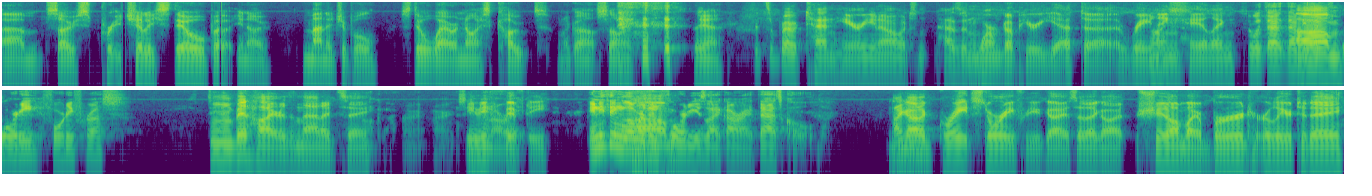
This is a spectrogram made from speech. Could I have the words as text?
Um, so it's pretty chilly still, but you know, manageable. Still wear a nice coat when I go outside. Yeah, It's about 10 here, you know. It hasn't warmed up here yet. Uh, raining, Nice. hailing. So would that that'd be Um, like 40, 40 for us? Mm, a bit higher than that, I'd say. Okay. All right. All right. So Maybe doing all right. 50. Anything lower than Um, 40 is like, all right, that's cold. I got a great story for you guys that I got shit on by a bird earlier today.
